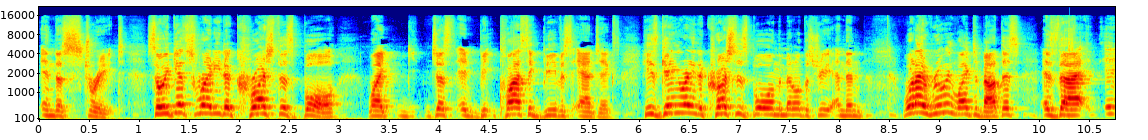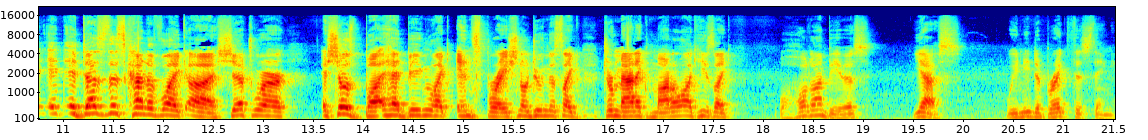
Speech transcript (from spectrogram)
in the street. So he gets ready to crush this bowl, like just be- classic Beavis antics. He's getting ready to crush this bowl in the middle of the street, and then what I really liked about this is that it, it, it does this kind of like uh, shift where it shows Butthead being like inspirational, doing this like dramatic monologue. He's like, "Well, hold on, Beavis. Yes, we need to break this thing,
